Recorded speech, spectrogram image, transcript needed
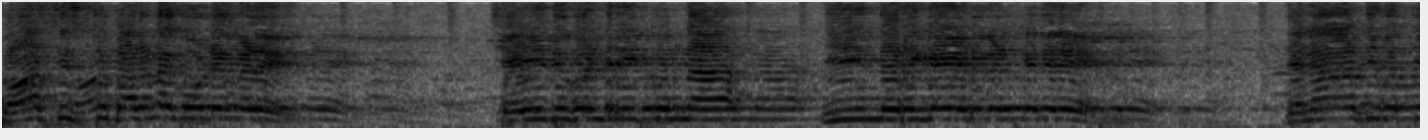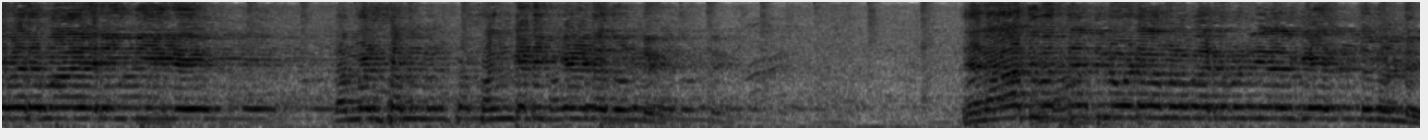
ഫാസിസ്റ്റ് ഭരണകൂടങ്ങൾ ചെയ്തുകൊണ്ടിരിക്കുന്ന ഈ നെറികേടുകൾക്കെതിരെ ജനാധിപത്യപരമായ രീതിയിൽ നമ്മൾ സംഘടിക്കേണ്ടതുണ്ട്. ജനാധിപത്യത്തിലൂടെ നമ്മൾ മറുപടി നൽകേണ്ടതുണ്ട്.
